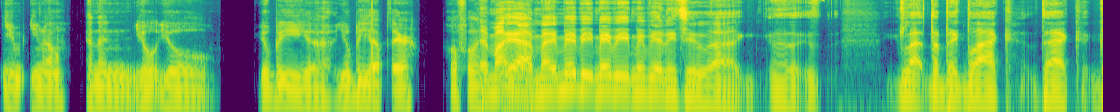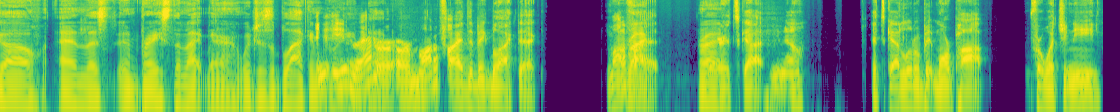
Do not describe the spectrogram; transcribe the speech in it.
You you know, and then you'll you'll you'll be uh, you'll be up there. Hopefully, It might, yeah, day. maybe, maybe, maybe I need to uh, uh, let the big black deck go and let's embrace the nightmare, which is a black and green either that or, or modify the big black deck. Modify Right, it where right. it's got you know, it's got a little bit more pop for what you need.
